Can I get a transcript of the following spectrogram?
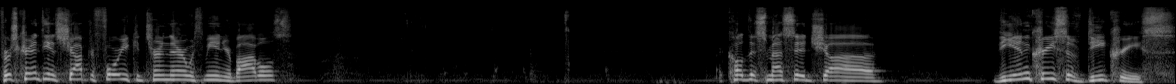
1 Corinthians chapter 4, you can turn there with me in your Bibles. I called this message uh, The Increase of Decrease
